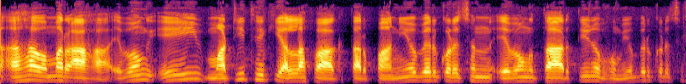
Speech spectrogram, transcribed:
আহা ওমার আহা এবং এই মাটি থেকে আল্লাহ পাক তার পানীয় বের করেছেন এবং তার তৃণভূমিও বের করেছেন।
